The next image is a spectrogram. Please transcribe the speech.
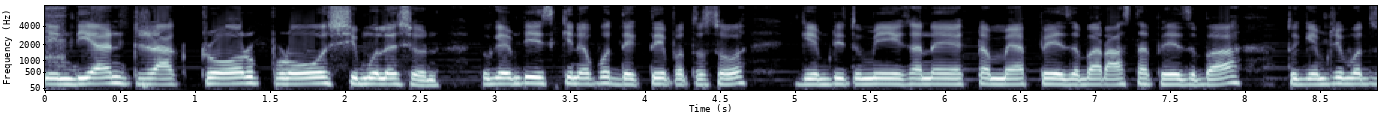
ইন্ডিয়ান ট্রাক্টর প্রো সিমুলেশন তো গেমটি স্ক্রিনের উপর দেখতেই পাচ্ছ। গেমটি তুমি এখানে একটা ম্যাপ পেয়ে যাবা, রাস্তা পেয়ে যাবা। তো গেমটির মধ্যে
